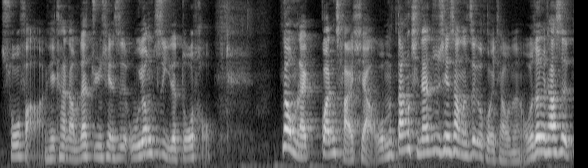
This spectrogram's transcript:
说法。啊你可以看到，我们在均线是毋庸置疑的多头。那我们来观察一下，我们当前在日线上的这个回调呢，我认为它是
